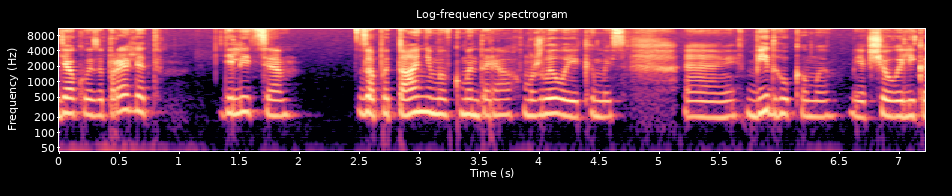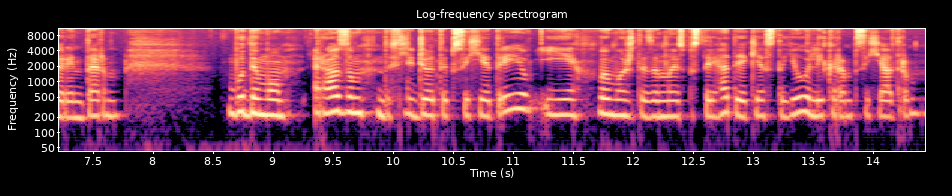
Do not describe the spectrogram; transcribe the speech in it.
Дякую за перегляд. Діліться запитаннями в коментарях, можливо, якимись е, відгуками, якщо ви лікар-інтерн. Будемо разом досліджувати психіатрію, і ви можете за мною спостерігати, як я стаю лікарем-психіатром.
